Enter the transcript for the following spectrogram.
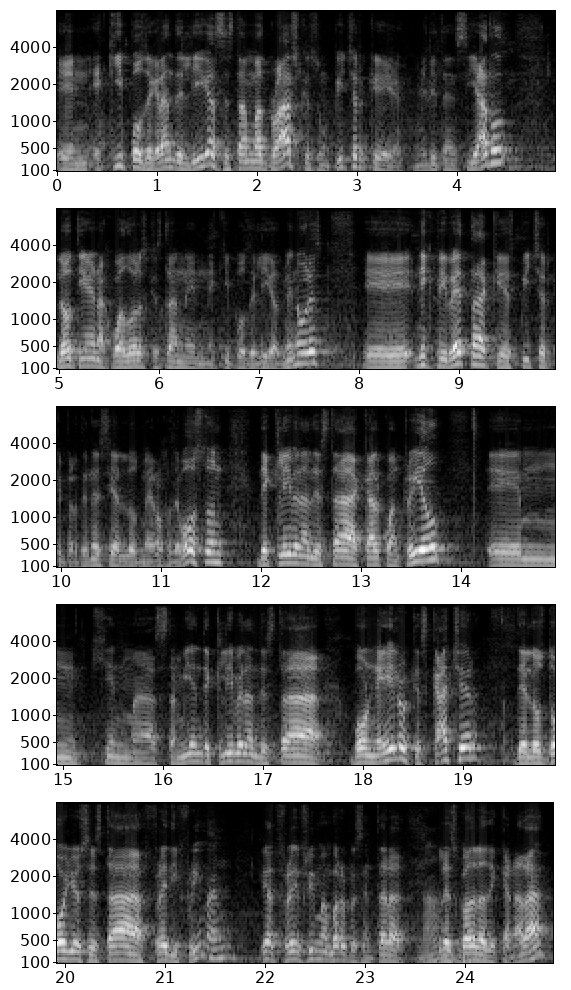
en equipos de grandes ligas, está Matt Brash, que es un pitcher que milita en Seattle. Luego tienen a jugadores que están en equipos de ligas menores. Eh, Nick Pivetta, que es pitcher que pertenece a los Mediarrojos de Boston. De Cleveland está Cal Quantrill. Eh, ¿Quién más? También de Cleveland está Bon Naylor, que es catcher. De los Dodgers está Freddie Freeman. Fíjate, Freddie Freeman va a representar a Ah, la escuadra de Canadá.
